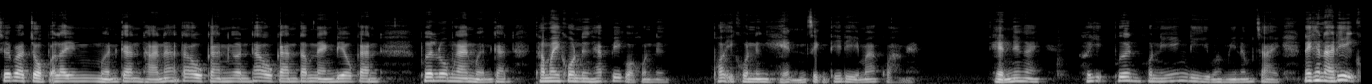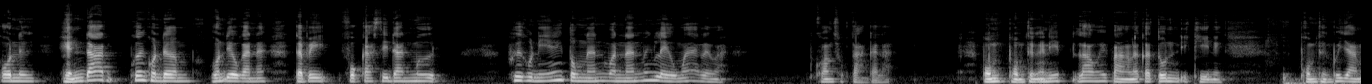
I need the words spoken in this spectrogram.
ใช่ป่ะจบอะไรเหมือนกันฐานะเท่ากันเงินเท่ากันตำแหน่งเดียวกัน เพื่อนร่วมงานเหมือนกันทำไมคนนึงแฮปปี้กว่าคนนึงเพราะอีกคนนึงเห็นสิ่งที่ดีมากกว่าไงเห็นยังไงเฮ้ยเพื่อนคนนี้ยังดีมามีน้ำใจ ในขณะที่อีกคนนึงเห็นด้านเพื่อนคนเดิมคนเดียวกันนะ แต่ไปโฟกัสที่ด้านมืด เพื่อนคนนี้ตรงนั้นวันนั้นแม่งเร็วมากเลยว่ะความสุขต่างกันละผมผมถึงอันนี้เล่าให้ฟังแล้วกระตุ้นอีกทีหนึ่งผมถึงพยายาม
